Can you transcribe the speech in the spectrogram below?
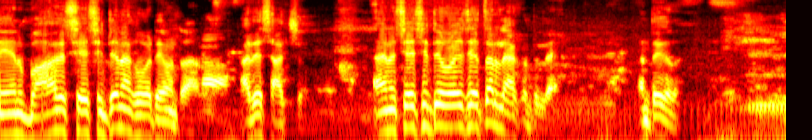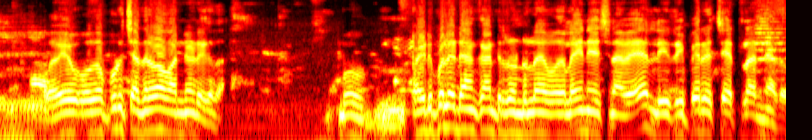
నేను బాగా చేసింటే నాకు ఒకటే ఉంటాను అదే సాక్ష్యం. ఆయన చేసింటే ఓ చేస్తారు లేకుంటే లే. అంతే కదా? ఒకప్పుడు చంద్రబాబు అన్నాడే కదా. పైడిపల్లి డ్యాంక్ అంటే రెండు ఒక లైన్ వేసినవే రిపేర్ వచ్చి ఎట్లా అన్నాడు?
